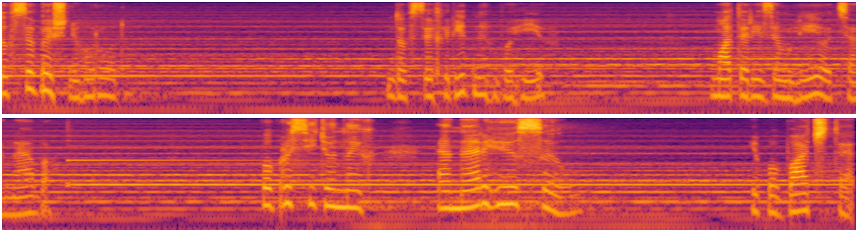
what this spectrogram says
до Всевишнього роду, до всіх рідних богів, Матері землі, Отця Неба. Попросіть у них енергію сил і побачте,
